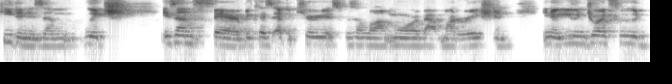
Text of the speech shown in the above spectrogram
hedonism, which is unfair because Epicurus was a lot more about moderation. You know, you enjoy food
